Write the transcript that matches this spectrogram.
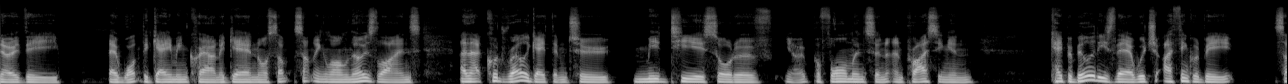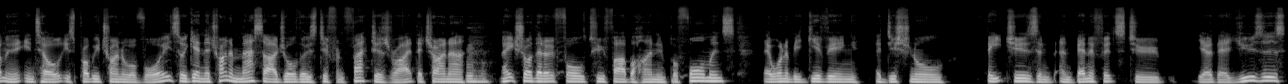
know, the they want the gaming crown again or some, something along those lines, and that could relegate them to mid tier sort of you know performance and, and pricing and capabilities there, which I think would be something that Intel is probably trying to avoid. So again, they're trying to massage all those different factors, right? They're trying to mm-hmm. make sure they don't fall too far behind in performance. They want to be giving additional features and, and benefits to you know, their users.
